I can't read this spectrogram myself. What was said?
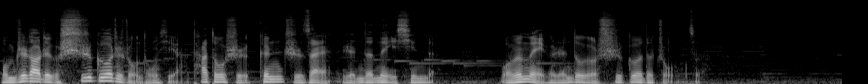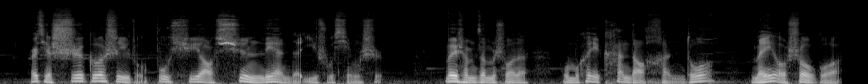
我们知道这个诗歌这种东西啊，它都是根植在人的内心的。我们每个人都有诗歌的种子，而且诗歌是一种不需要训练的艺术形式。为什么这么说呢？我们可以看到很多没有受过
